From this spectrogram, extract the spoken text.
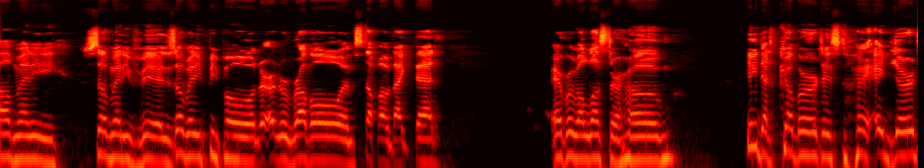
Oh, many, so many vids, so many people under the rubble and stuff like that. Everyone lost their home. He that cupboard is injured.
